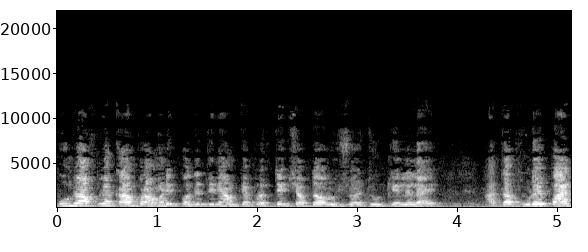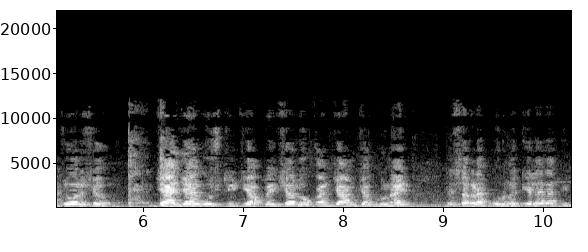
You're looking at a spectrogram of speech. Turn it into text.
पूर्ण आपलं काम प्रामाणिक पद्धतीने आमच्या प्रत्येक शब्दावर विश्वास ठेवून केलेला आहे. आता पुढे पाच वर्ष ज्या ज्या गोष्टीची अपेक्षा लोकांच्या आमच्याकडून आहेत ते सगळ्या पूर्ण केल्या जातील.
